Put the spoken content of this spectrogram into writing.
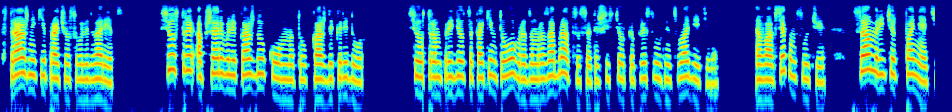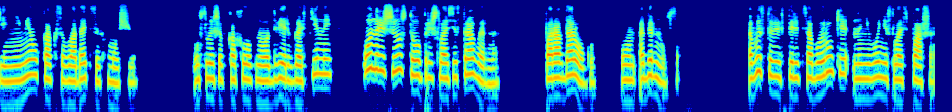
Стражники прочесывали дворец. Сестры обшаривали каждую комнату, каждый коридор. Сестрам придется каким-то образом разобраться с этой шестеркой прислужниц владетеля. Во всяком случае, сам Ричард понятия не имел, как совладать с их мощью. Услышав, как хлопнула дверь в гостиной, он решил, что пришла сестра Верна. Пора в дорогу. Он обернулся. Выставив перед собой руки, на него неслась Паша.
